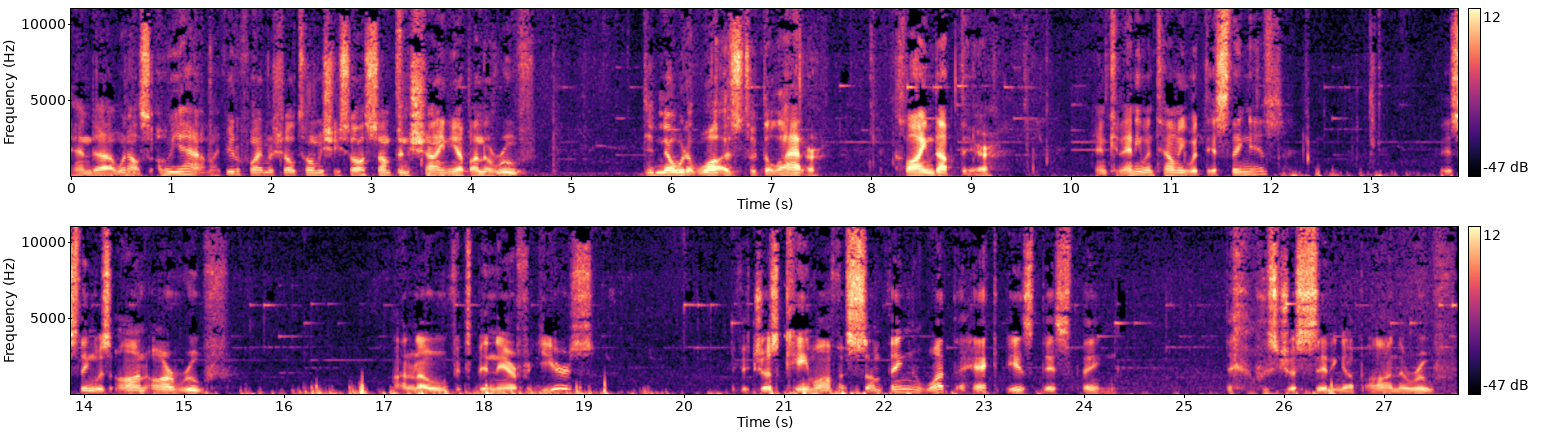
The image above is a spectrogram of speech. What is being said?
And uh, what else? Oh yeah, my beautiful wife Michelle told me she saw something shiny up on the roof. Didn't know what it was. Took the ladder, climbed up there, and can anyone tell me what this thing is? This thing was on our roof. I don't know if it's been there for years. If it just came off of something, what the heck is this thing that was just sitting up on the roof?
